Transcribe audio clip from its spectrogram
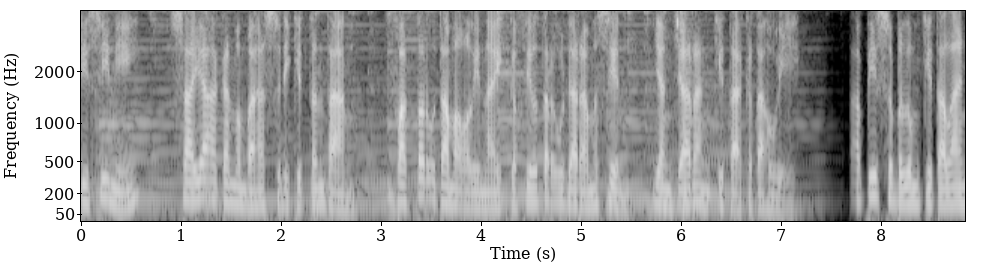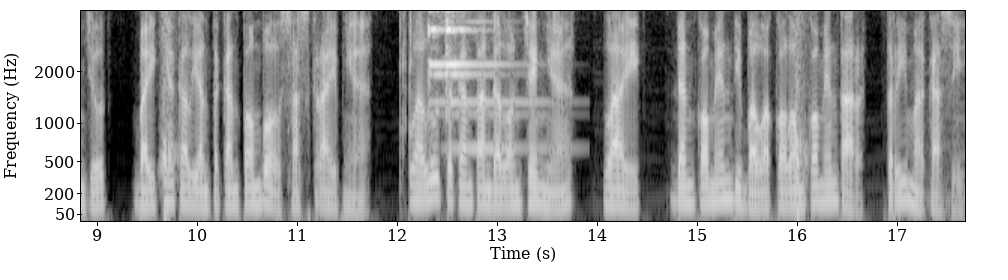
Di sini, saya akan membahas sedikit tentang faktor utama oli naik ke filter udara mesin yang jarang kita ketahui. Tapi sebelum kita lanjut, baiknya kalian tekan tombol subscribe-nya. Lalu tekan tanda loncengnya, like, dan komen di bawah kolom komentar. Terima kasih.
